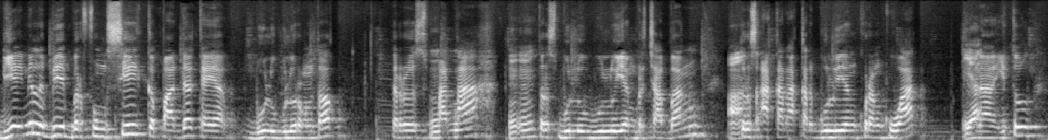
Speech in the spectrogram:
dia ini lebih berfungsi kepada kayak bulu-bulu rontok, terus patah, terus bulu-bulu yang bercabang, terus akar-akar bulu yang kurang kuat. Ya. Nah, itu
